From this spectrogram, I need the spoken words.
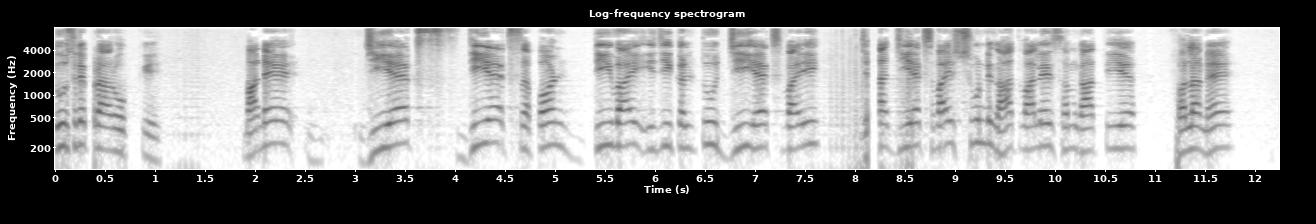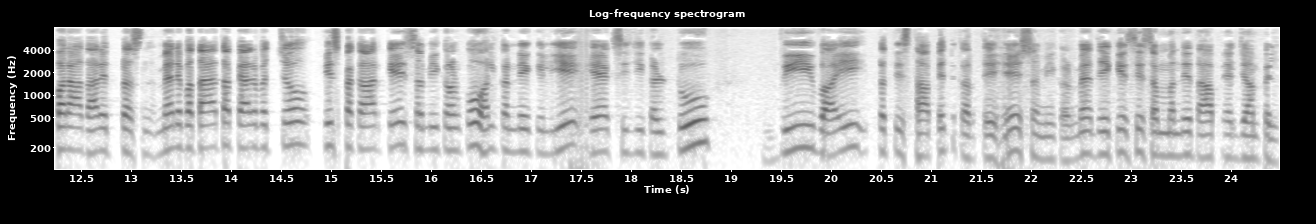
दूसरे प्रारूप की। माने g x d x upon d y is equal to g x y जहाँ जी एक्स वाई शून्य घात वाले समघातीय फलन है पर आधारित प्रश्न। मैंने बताया था, प्यारे बच्चों, इस प्रकार के समीकरण को हल करने के लिए x is equal to v y प्रतिस्थापित करते हैं समीकरण। में देखिए, इससे संबंधित आप एग्ज़ाम्पल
